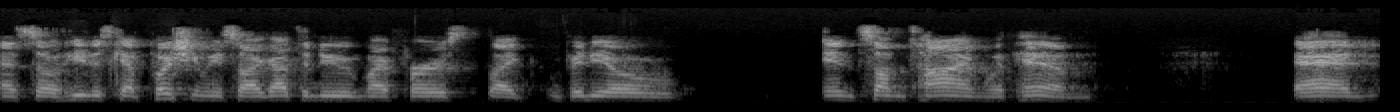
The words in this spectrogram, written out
And so he just kept pushing me. So I got to do my first like video in some time with him. And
